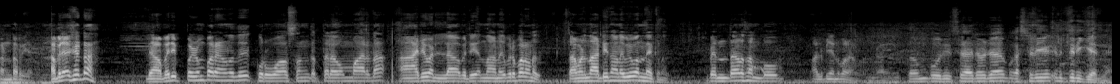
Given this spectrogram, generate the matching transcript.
കണ്ടറിയാം. അഭിലാഷേട്ടാ ഇത് അവരിപ്പോഴും പറയണത് കുറുവാ സംഘ തലവന്മാരുടെ ആരുമല്ല അവർ എന്നാണ് ഇവർ പറയണത്. തമിഴ്നാട്ടിൽ നിന്നാണ് ഇവർ വന്നേക്കുന്നത് അപ്പൊ എന്താണ് സംഭവം? ആൽബിയാണ് പറയുന്നത് ഇപ്പം പോലീസുകാരുടെ കസ്റ്റഡി എടുത്തിരിക്കുകയല്ലേ?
